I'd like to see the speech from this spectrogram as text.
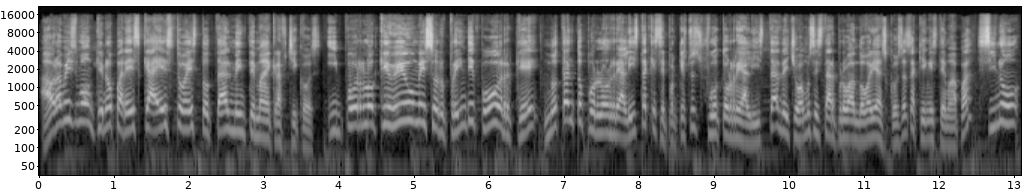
Ahora mismo, aunque no parezca, esto es totalmente Minecraft, chicos. Y por lo que veo me sorprende porque, no tanto por lo realista que sé, porque esto es fotorrealista, de hecho vamos a estar probando varias cosas aquí en este mapa, sino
